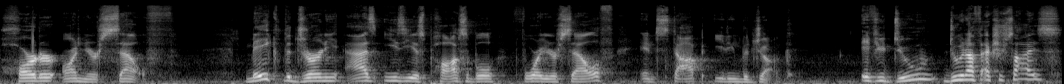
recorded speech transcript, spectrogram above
harder on yourself. Make the journey as easy as possible for yourself and stop eating the junk if you do do enough exercise,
